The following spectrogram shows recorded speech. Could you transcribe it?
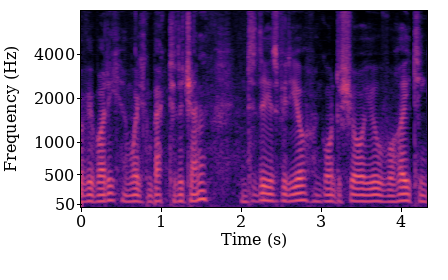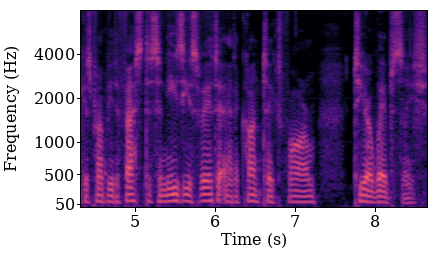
everybody and welcome back to the channel. In today's video I'm going to show you what I think is probably the fastest and easiest way to add a contact form to your website.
